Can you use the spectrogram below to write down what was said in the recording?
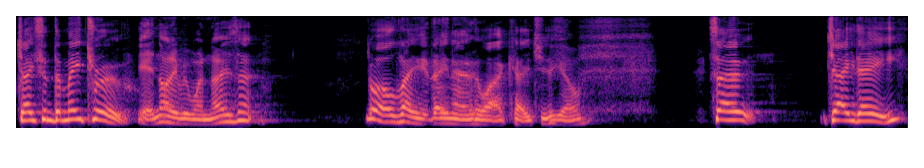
Jason Demetriou. Yeah, not everyone knows that. Well, they they know who our coach is. There you go. So JD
